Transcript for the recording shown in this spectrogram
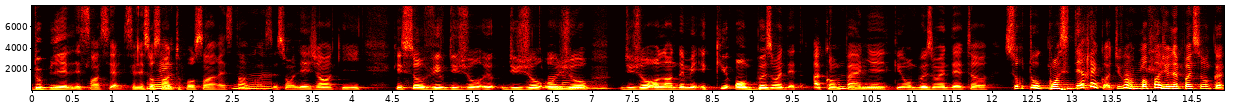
d'oublier l'essentiel. C'est les 60% restants, quoi. Ce sont les gens qui, qui survivent du jour, du jour au, jour, du jour au lendemain et qui ont besoin d'être accompagnés, qui ont besoin d'être surtout considérés, quoi. Tu vois, parfois j'ai l'impression que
